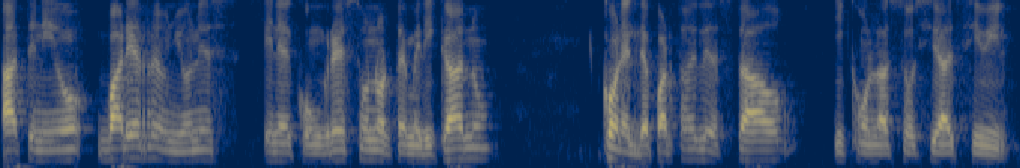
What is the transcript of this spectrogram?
ha tenido varias reuniones en el Congreso norteamericano con el Departamento del Estado y con la sociedad civil.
